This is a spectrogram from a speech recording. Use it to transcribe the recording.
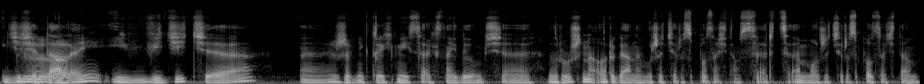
Idziecie Ugh. dalej i widzicie, e, że w niektórych miejscach znajdują się różne organy. Możecie rozpoznać tam serce, możecie rozpoznać tam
